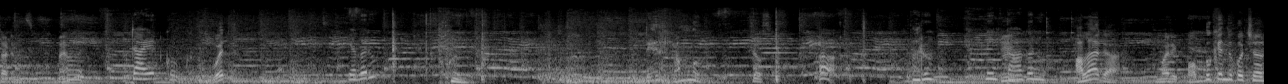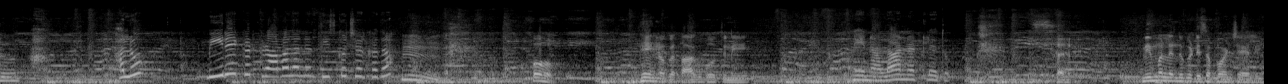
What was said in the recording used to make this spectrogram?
sudden ma'am tired coke with ఎవరు? రమ్ము. సార్ ఆ, వరుణ్ నేను తాగను. అలాగా? మరి పబ్బుకి ఎందుకు వచ్చారు హలో? మీరే ఇక్కడికి రావాలని నన్ను తీసుకొచ్చారు కదా? Hmm. ఓ నేను ఒక తాగుబోతుని. నేను అలా అనట్లేదు. సరే. మిమ్మల్ని ఎందుకు డిసప్పాయింట్ చేయాలి?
